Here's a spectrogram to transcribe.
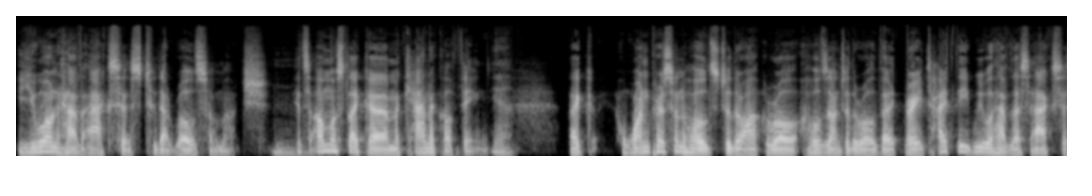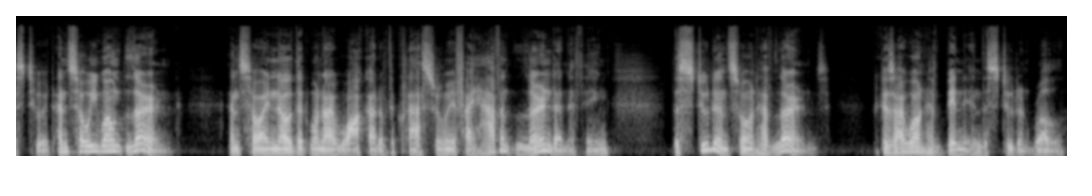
You won't have access to that role so much. Mm. It's almost like a mechanical thing Yeah. like one person holds to the uh, role holds onto the role very, very tightly we will have less access to it and so we won't learn and so i know that when i walk out of the classroom if i haven't learned anything the students won't have learned because i won't have been in the student role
